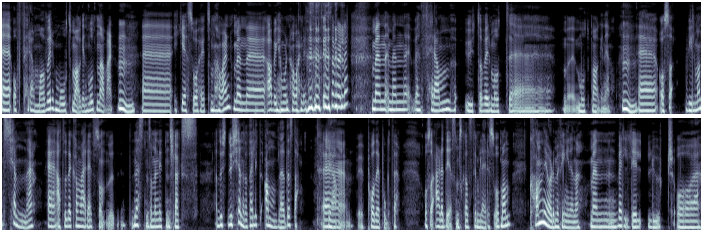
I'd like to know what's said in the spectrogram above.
eh, og framover mot magen, mot navlen. Mm. Eh, ikke så høyt som navlen, men eh, avhengig av hvor navlen din sitter, selvfølgelig. Men, men, men fram utover mot, eh, mot magen igjen. Mm. Eh, og så vil man kjenne eh, at det kan være et sånn, nesten som en liten slags ja, du, du kjenner at det er litt annerledes, da. Eh, På det punktet. Og så er det det som skal stimuleres. Og man kan gjøre det med fingrene, men veldig lurt og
